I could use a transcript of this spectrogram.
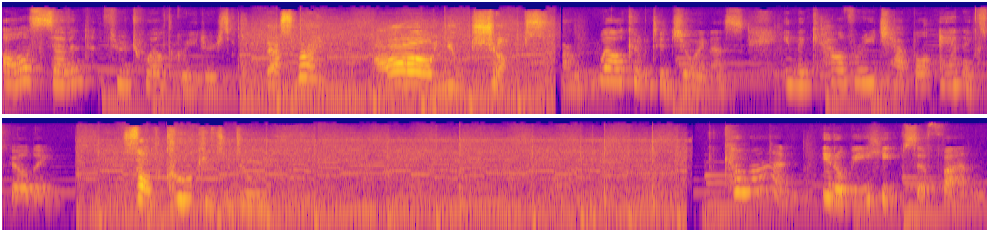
All 7th through 12th graders That's right. All you chumps. are welcome to join us in the Calvary Chapel Annex building. That's all the cool kids are doing. Come on, it'll be heaps of fun.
